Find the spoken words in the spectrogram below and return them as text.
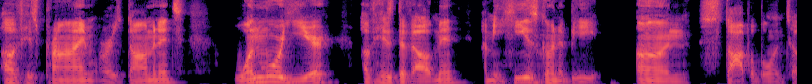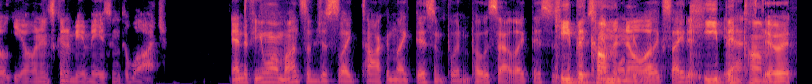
of his prime or his dominance. One more year of his development i mean he is going to be unstoppable in tokyo and it's going to be amazing to watch. And a few more months of just like talking like this and putting posts out like this keep it coming noah. excited. Keep yeah, it coming. do it.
